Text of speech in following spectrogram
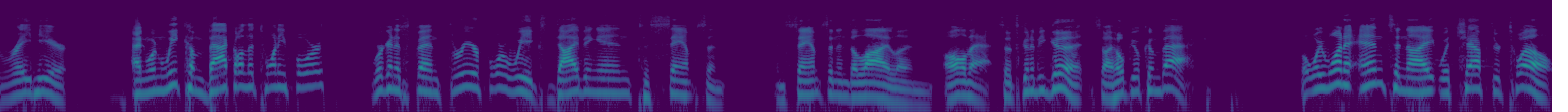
right here. And when we come back on the 24th, we're going to spend three or four weeks diving into Samson and Samson and Delilah and all that. So it's going to be good. So I hope you'll come back. But we want to end tonight with chapter 12.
